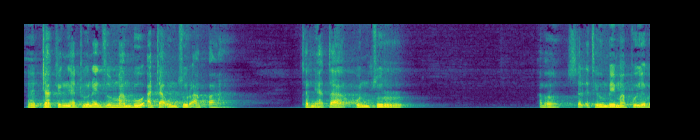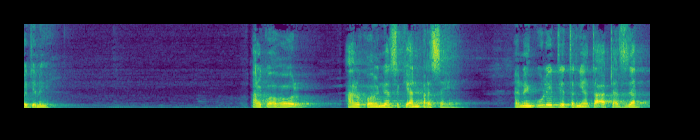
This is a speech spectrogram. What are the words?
Eh, dagingnya duren itu mampu ada unsur apa? Ternyata unsur apa? Diombe mabuk ya jenenge? Alkohol. Alkoholnya sekian persen. Dan yang kulit ternyata ada zat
